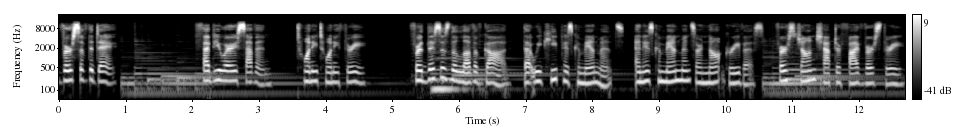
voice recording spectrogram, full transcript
Verse of the day February 7, 2023. For this is the love of God, that we keep his commandments, and his commandments are not grievous. 1 John chapter 5 verse 3.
